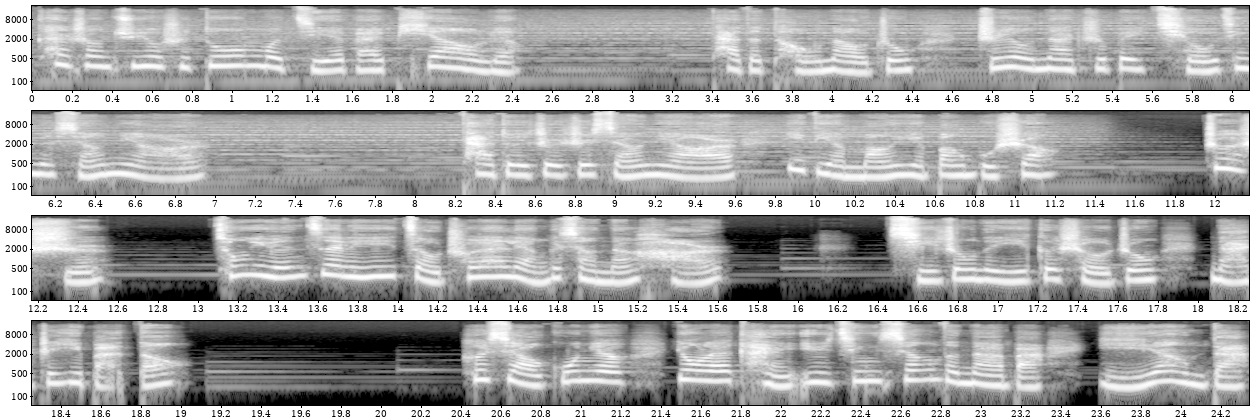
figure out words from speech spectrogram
看上去又是多么洁白漂亮。他的头脑中只有那只被囚禁的小鸟儿。他对这只小鸟儿一点忙也帮不上。这时，从园子里走出来两个小男孩，其中的一个手中拿着一把刀。和小姑娘用来砍郁金香的那把一样大，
